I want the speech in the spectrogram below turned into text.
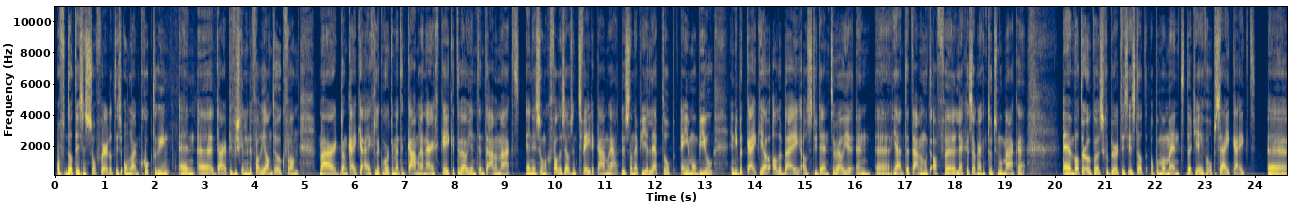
of dat is een software, dat is online proctoring. En uh, daar heb je verschillende varianten ook van. Maar dan kijk je eigenlijk, wordt er met een camera naar je gekeken terwijl je een tentamen maakt. En in sommige gevallen zelfs een tweede camera. Dus dan heb je je laptop en je mobiel. En die bekijken jou allebei als student terwijl je een, uh, ja, een tentamen moet afleggen, zou ik nog een toets moet maken. En wat er ook wel eens gebeurd is, is dat op het moment dat je even opzij kijkt, uh,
